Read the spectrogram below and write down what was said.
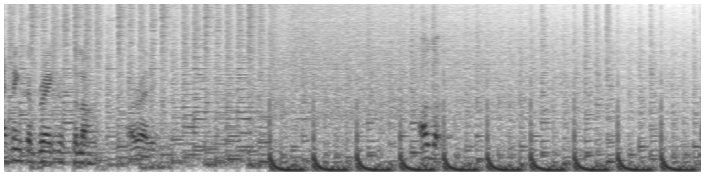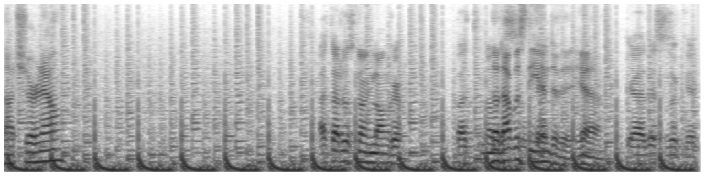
I think the break is too long already. Although, Not sure now. I thought it was going longer, but no, No, this that is was the end of it. Yeah. Yeah, this is okay.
